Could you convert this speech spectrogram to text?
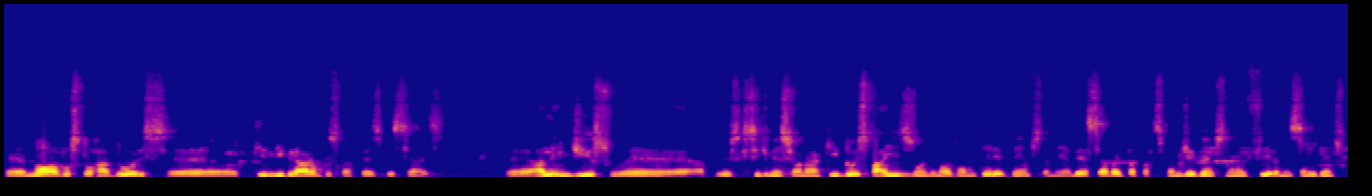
é, novos torradores é, que migraram para os cafés especiais. É, além disso, é, eu esqueci de mencionar aqui dois países onde nós vamos ter eventos também. A BSA vai estar participando de eventos, não é feira, mas são eventos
